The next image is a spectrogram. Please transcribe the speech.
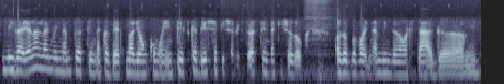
mivel jelenleg még nem történnek azért nagyon komoly intézkedések is, amik történnek is, azok, azokba vagy nem minden ország um,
